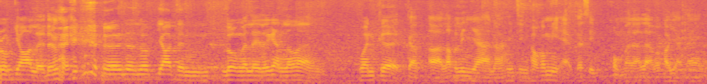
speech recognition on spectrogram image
รวบยอดเลยได้ไหม เออรวบยอดเป็นรวมกันเลยแล้วกันระหว่างวันเกิดกับเอ่อรับปริญญาเนาะจริงๆเขาก็มีแอบกระซิบผมมาแล้วแหละว่าเขาอยากได้อะไร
